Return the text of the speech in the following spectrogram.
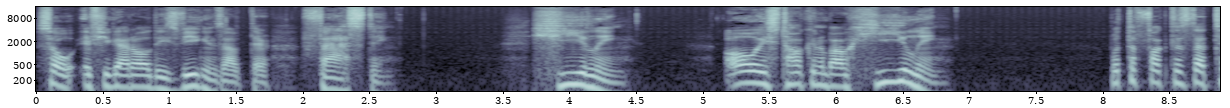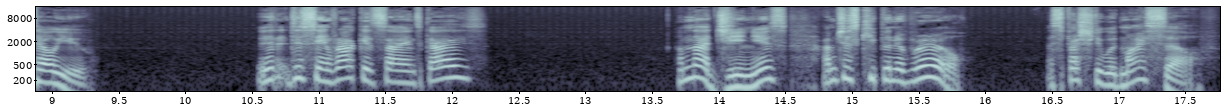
So if you got all these vegans out there fasting, healing, always talking about healing, what the fuck does that tell you? This ain't rocket science, guys. I'm not genius. I'm just keeping it real, especially with myself.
